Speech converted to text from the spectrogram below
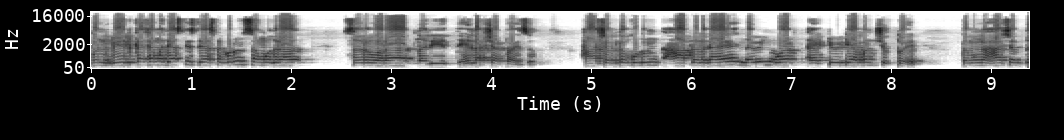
पण बेट कशामध्ये असतेच जास्त करून समुद्रात सरोवरात नदीत हे लक्षात ठेवायचं. हा शब्द कुठून हा आपल्याला काय नवीन वर्ड ऍक्टिव्हिटी आपण शिकतोय. तर मग हा शब्द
